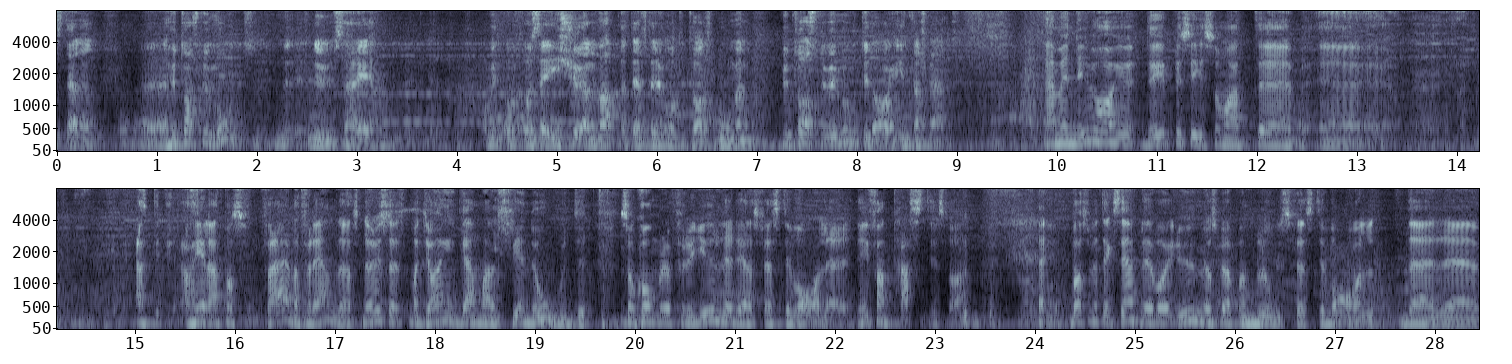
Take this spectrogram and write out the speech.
ställen. Eh, hur tas du emot nu så här i, om vi, och, och säg i kölvattnet efter 80-talsboomen? Hur tas du emot idag internationellt? Nej, men nu har ju, det är ju precis som att, eh, eh, att hela atmosfären har förändrats. Nu är det så som att jag är en gammal klenod som kommer och förgyller deras festivaler. Det är fantastiskt. Va? Eh, Bara som ett exempel, jag var i Umeå och spelade på en bluesfestival där eh,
